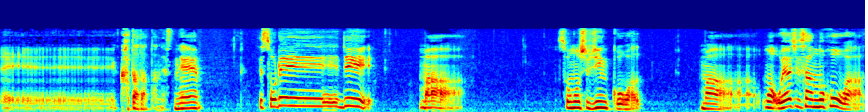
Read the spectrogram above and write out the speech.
えー、方だったんですね。で、それで、まあ、その主人公は、まあ、まあ、親父さんの方は、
